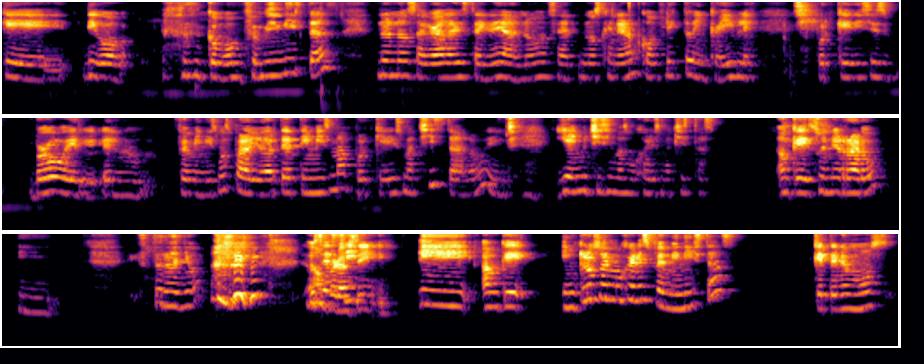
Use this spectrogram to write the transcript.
Que, digo, como feministas, no nos agrada esta idea, ¿no? O sea, nos genera un conflicto increíble. Porque dices, bro, el, feminismo es para ayudarte a ti misma porque eres machista, ¿no? Y, y hay muchísimas mujeres machistas. Aunque suene raro y extraño. no, pero sí. Y aunque incluso hay mujeres feministas que tenemos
